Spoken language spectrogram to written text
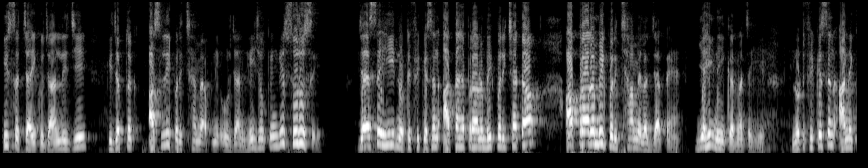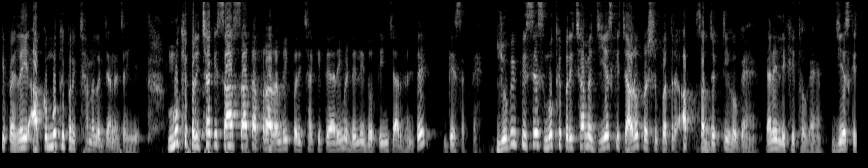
इस सच्चाई को जान लीजिए कि जब तक असली परीक्षा में अपनी ऊर्जा नहीं झोंकेंगे, शुरू से। जैसे ही नोटिफिकेशन आता है प्रारंभिक परीक्षा का, आप प्रारंभिक परीक्षा में लग जाते हैं। यही नहीं करना चाहिए। नोटिफिकेशन आने के पहले ही आपको मुख्य परीक्षा में लग जाना चाहिए। मुख्य परीक्षा के साथ साथ आप प्रारंभिक परीक्षा की तैयारी में डेली दो तीन चार घंटे दे सकते हैं। यूपीपीसीएस मुख्य परीक्षा में जीएस के चारों प्रश्न पत्र अब सब्जेक्टिव हो गए हैं, यानी लिखित हो गए हैं। जीएस के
